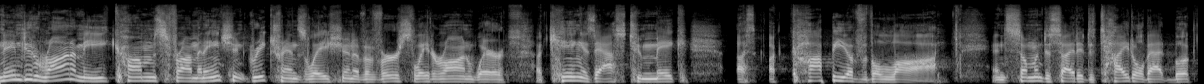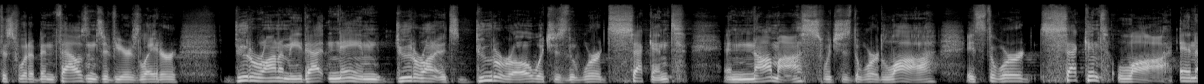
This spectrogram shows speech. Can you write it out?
name Deuteronomy comes from an ancient Greek translation of a verse later on where a king is asked to make a, a, copy of the law. And someone decided to title that book, this would have been thousands of years later, Deuteronomy. That name, Deuteronomy, it's Deutero, which is the word second, and nomos, which is the word law. It's the word second law. And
